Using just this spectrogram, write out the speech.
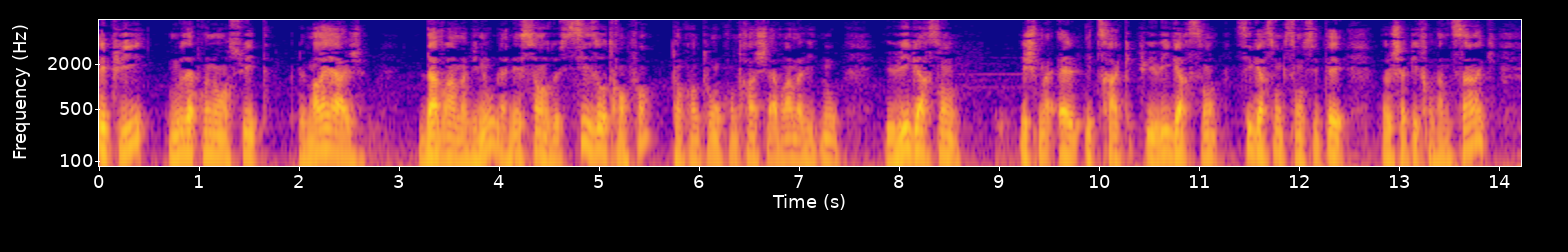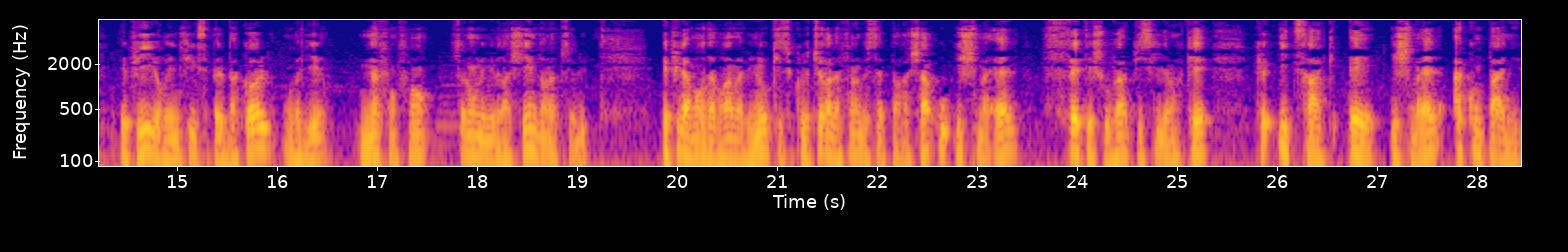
Et puis, nous apprenons ensuite le mariage d'Abraham Avinu, la naissance de six autres enfants. Donc, en tout, on comptera chez Abraham Avinu huit garçons, Ishmaël, Yitzhak, puis huit garçons, six garçons qui sont cités dans le chapitre 25. Et puis, il y aurait une fille qui s'appelle Bakol, on va dire neuf enfants, selon les Midrashim, dans l'absolu. Et puis la mort d'Abraham Avinu qui se clôture à la fin de cette paracha où Ishmaël fait Teshuvah, puisqu'il est marqué que Yitzhak et Ishmaël accompagnent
